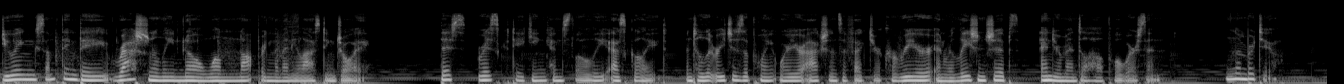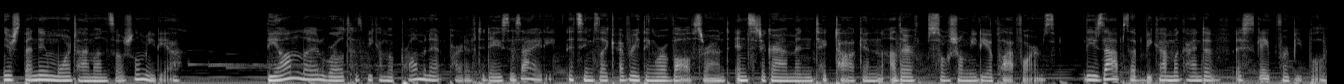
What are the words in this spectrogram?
doing something they rationally know will not bring them any lasting joy. This risk-taking can slowly escalate until it reaches a point where your actions affect your career and relationships and your mental health will worsen. Number two, you're spending more time on social media. The online world has become a prominent part of today's society. It seems like everything revolves around Instagram and TikTok and other social media platforms. These apps have become a kind of escape for people,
